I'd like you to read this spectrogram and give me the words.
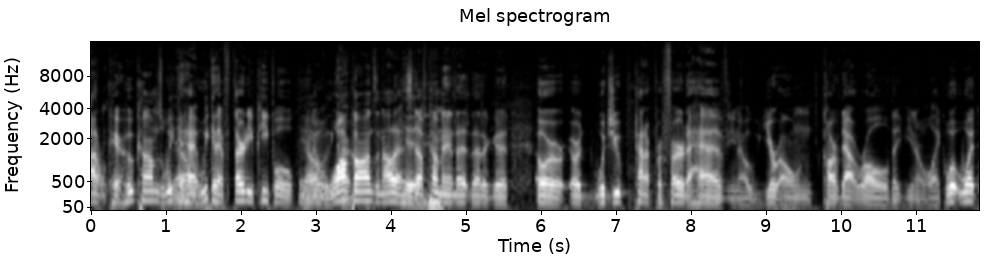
I don't care who comes, we Yeah, could have we could have 30 people, Yeah, you know, really walk-ons and all that Yeah. stuff coming in that, that are good, or or would you kind of prefer to have you know your own carved out role that you know like what what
